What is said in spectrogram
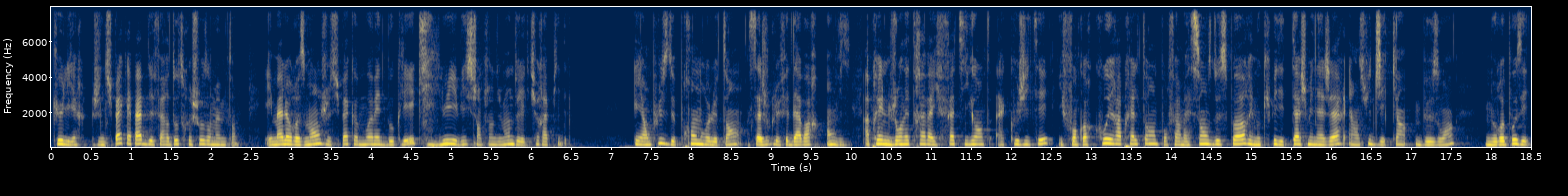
que lire. Je ne suis pas capable de faire d'autres choses en même temps. Et malheureusement, je ne suis pas comme Mohamed Bouclé, qui lui est vice-champion du monde de lecture rapide. Et en plus de prendre le temps, s'ajoute le fait d'avoir envie. Après une journée de travail fatigante à cogiter, il faut encore courir après le temps pour faire ma séance de sport et m'occuper des tâches ménagères et ensuite j'ai qu'un besoin, me reposer.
